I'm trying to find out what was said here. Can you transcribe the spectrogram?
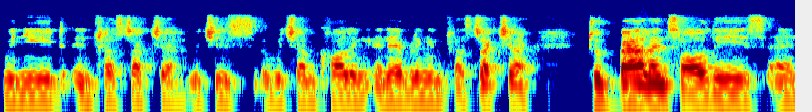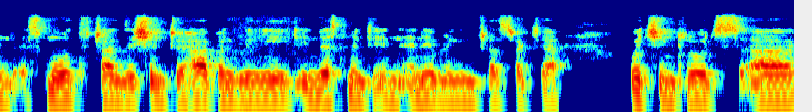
we need infrastructure, which is which I'm calling enabling infrastructure to balance all these and a smooth transition to happen, we need investment in enabling infrastructure, which includes uh,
